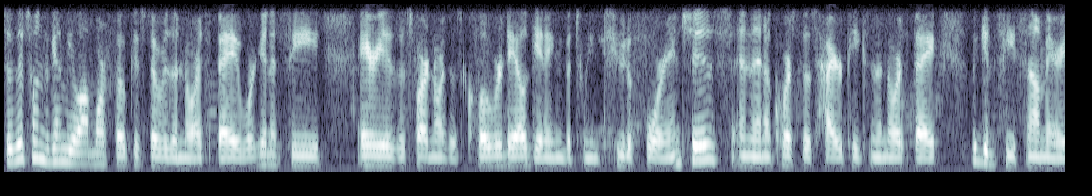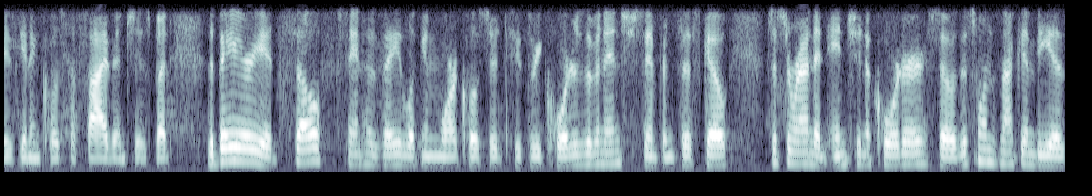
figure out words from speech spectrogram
So this one's going to be a lot more focused over the North Bay. We're going to see areas as far north as Cloverdale getting between two to four inches, and then of course those higher peaks in the North Bay, we could see some areas getting close to five inches. But the Bay Area itself, San Jose looking more closer to three quarters of an inch, San Francisco just around an inch and a quarter. So this one's not going to be as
